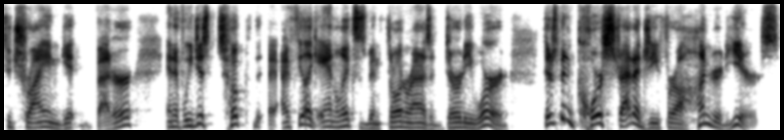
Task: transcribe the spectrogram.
to try and get better. And if we just took, I feel like analytics has been thrown around as a dirty word. There's been course strategy for a hundred years.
